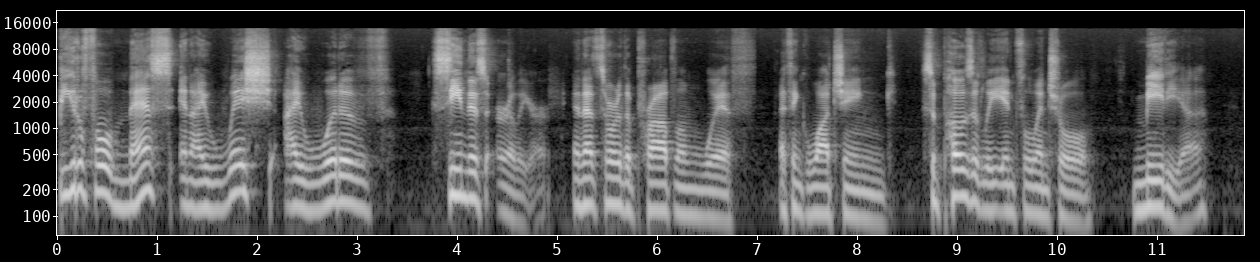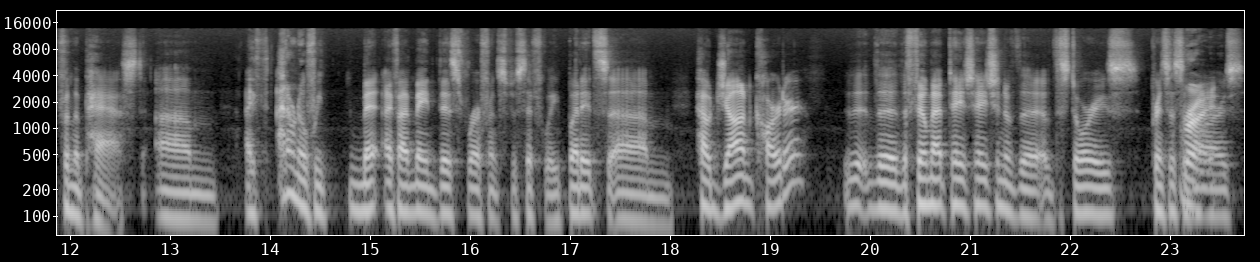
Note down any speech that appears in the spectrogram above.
beautiful mess, and I wish I would have seen this earlier. And that's sort of the problem with, I think, watching supposedly influential media from the past. Um, I I don't know if we met, if I've made this reference specifically, but it's um, how John Carter, the, the the film adaptation of the of the stories Princess of Right. Mars,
